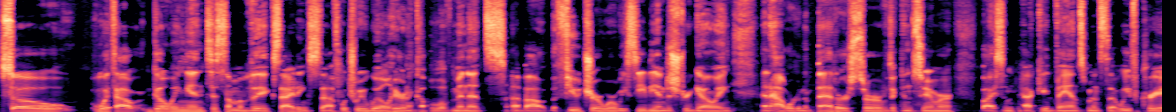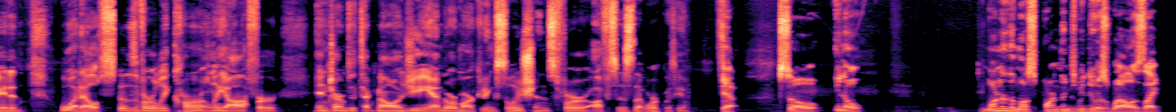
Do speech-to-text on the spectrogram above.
So, without going into some of the exciting stuff, which we will here in a couple of minutes about the future, where we see the industry going and how we're going to better serve the consumer by some tech advancements that we've created, what else does VRLY currently offer in terms of technology and or marketing solutions for offices that work with you? Yeah. So, you know, one of the most important things we do as well is like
